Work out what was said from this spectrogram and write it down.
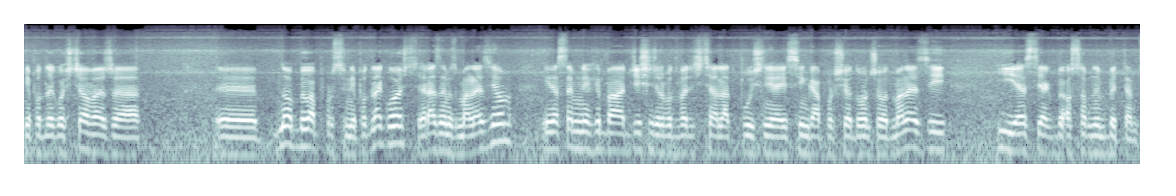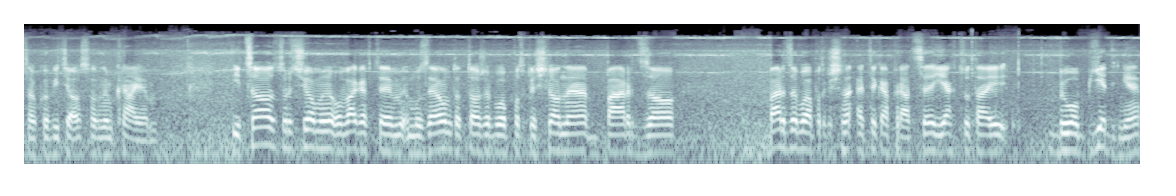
niepodległościowe, że no była po prostu niepodległość razem z Malezją i następnie chyba 10 albo 20 lat później Singapur się odłączył od Malezji i jest jakby osobnym bytem, całkowicie osobnym krajem. I co zwróciło moją uwagę w tym muzeum, to to, że było podkreślone bardzo, bardzo była podkreślona etyka pracy, jak tutaj było biednie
